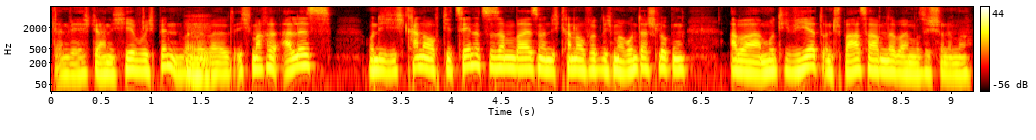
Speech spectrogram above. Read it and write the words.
dann wäre ich gar nicht hier, wo ich bin. Weil, weil ich mache alles und ich, ich kann auch die Zähne zusammenbeißen und ich kann auch wirklich mal runterschlucken. Aber motiviert und Spaß haben dabei muss ich schon immer.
